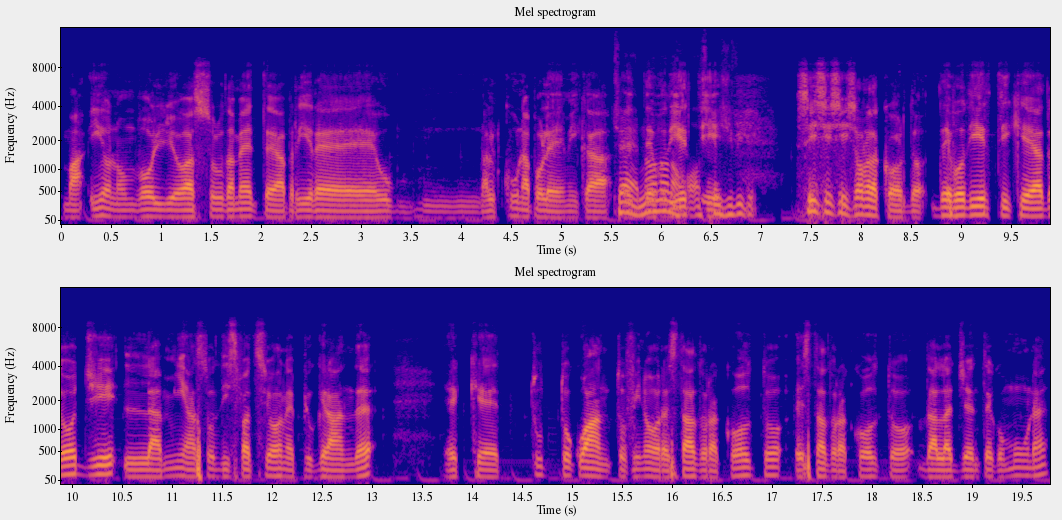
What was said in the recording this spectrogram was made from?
Ma io non voglio assolutamente aprire un- alcuna polemica Cioè, e no, no, no, dirti, specificato. sì, sì, sì, sono d'accordo. Devo dirti che ad oggi la mia soddisfazione più grande è che tutto quanto finora è stato raccolto è stato raccolto dalla gente comune,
